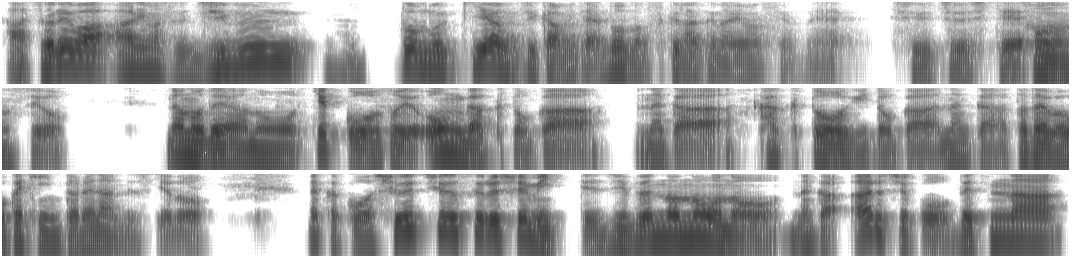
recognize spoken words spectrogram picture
あ、それはあります。自分と向き合う時間みたいなのどんどん少なくなりますよね。集中して。そうなんですよ。なので、あの、結構そういう音楽とか、なんか格闘技とか、なんか、例えば僕は筋トレなんですけど、なんかこう集中する趣味って自分の脳の、なんかある種こう別な、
